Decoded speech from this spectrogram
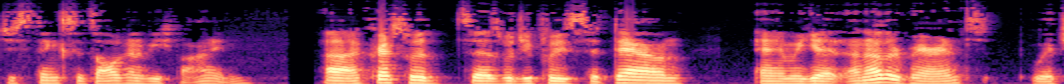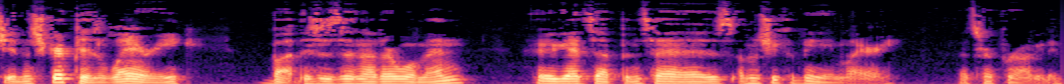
just thinks it's all going to be fine. Uh, Crestwood says, "Would you please sit down?" And we get another parent, which in the script is Larry, but this is another woman who gets up and says, "I mean, she could be named Larry. That's her prerogative."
